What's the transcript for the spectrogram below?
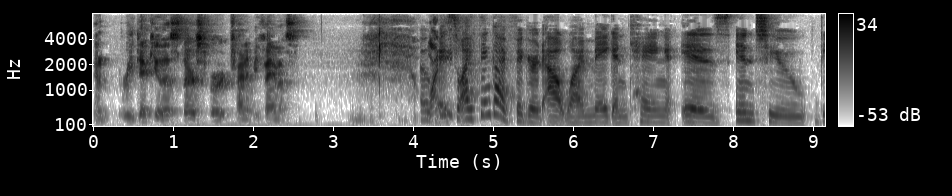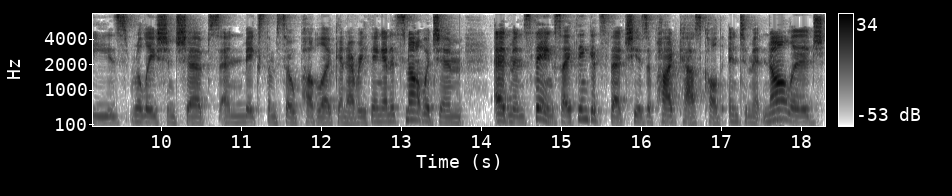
and ridiculous thirst for trying to be famous. Okay, so I think I figured out why Meghan King is into these relationships and makes them so public and everything. And it's not what Jim Edmonds thinks. I think it's that she has a podcast called Intimate Knowledge,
